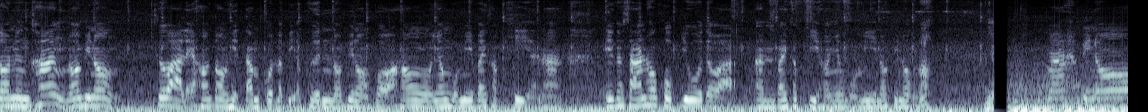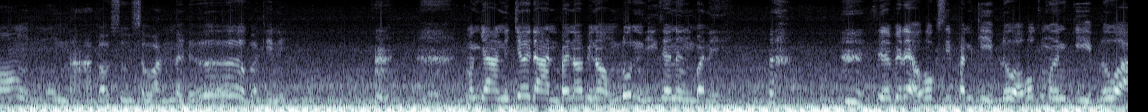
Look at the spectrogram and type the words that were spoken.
ต่อหนึ่งข้างเนาะพี่น้องคือว่าแหละเฮาต้องเฮ็ดตามกฎระเบียบเพิ่นเนาะพี่น้องเพราะเฮายังบ่มีใบขับขี่อะนะเอกสารเฮาครบอยู่แต่ว่าอันใบขับขี่เฮายังบ่มีเนาะพี่น้องเนาะมาพี่น้องมุ่งหน้าเข้าสู่สวรรค์แล้วเด้อบัดทีนี้ บางอย่างนี่เจอด่านไปเนาะพี่น้องรุ่นอีกเท่านึงบัดนี้ เสียไปแล้ว60,000กีบหรือว่า60,000กีบหรือว่า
